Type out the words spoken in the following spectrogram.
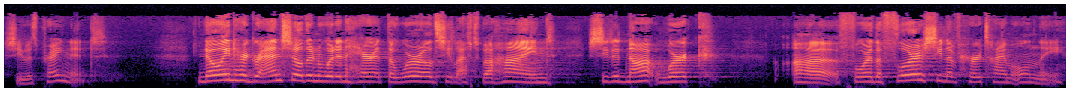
She was pregnant. Knowing her grandchildren would inherit the world she left behind, she did not work uh, for the flourishing of her time only.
